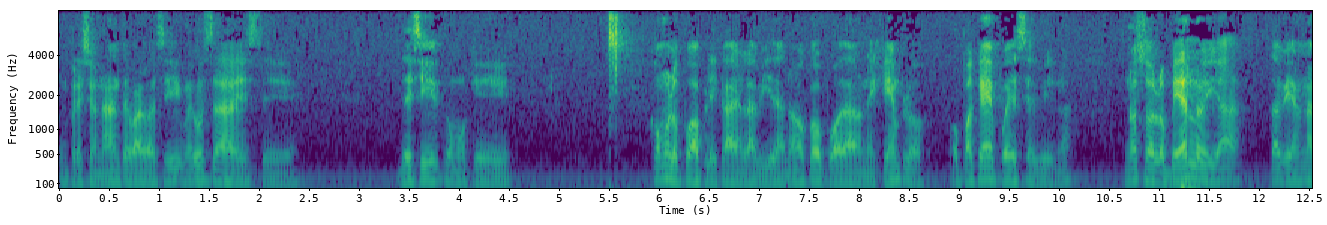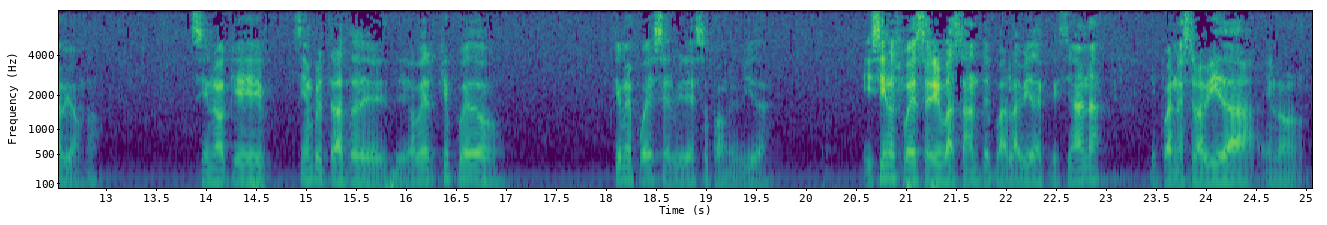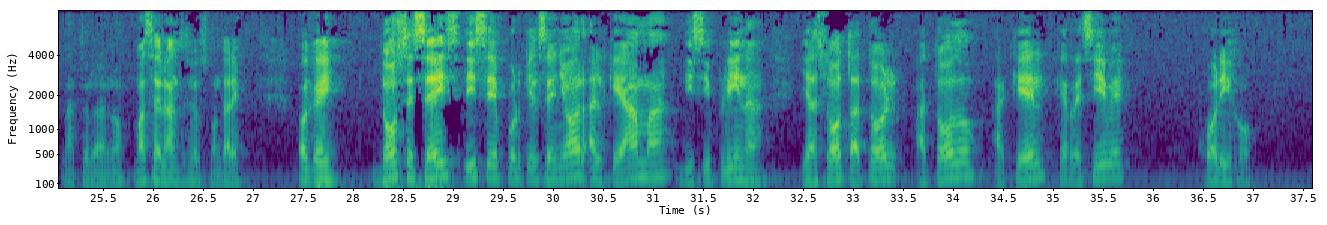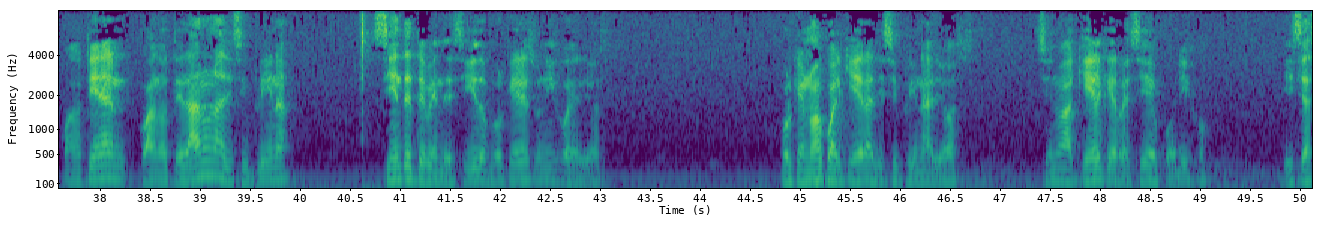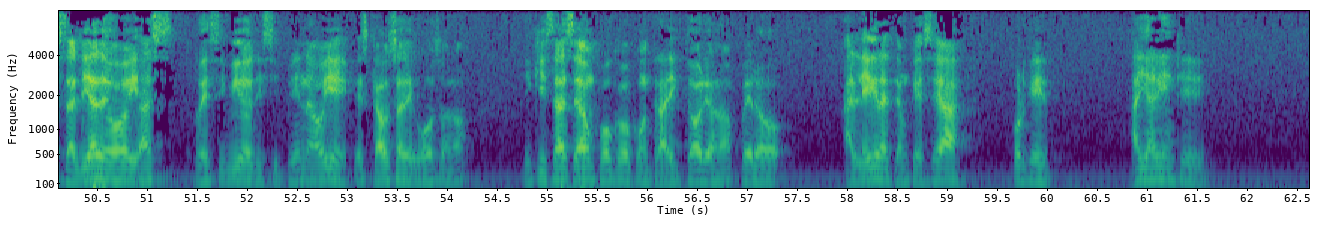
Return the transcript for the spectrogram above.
impresionante o algo así. Me gusta este decir como que cómo lo puedo aplicar en la vida, ¿no? ¿Cómo puedo dar un ejemplo? ¿O para qué me puede servir, no? No solo verlo y ya, está bien, un avión, ¿no? Sino que siempre trato de, de ver qué puedo, qué me puede servir eso para mi vida. Y sí nos puede servir bastante para la vida cristiana y para nuestra vida en lo natural, ¿no? Más adelante se los contaré. Ok. 12.6 dice, porque el Señor al que ama, disciplina y azota a, tol, a todo aquel que recibe por hijo. Cuando, tienen, cuando te dan una disciplina, siéntete bendecido porque eres un hijo de Dios. Porque no a cualquiera disciplina a Dios, sino a aquel que recibe por hijo. Y si hasta el día de hoy has recibido disciplina, oye, es causa de gozo, ¿no? Y quizás sea un poco contradictorio, ¿no? Pero alégrate aunque sea porque hay alguien que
